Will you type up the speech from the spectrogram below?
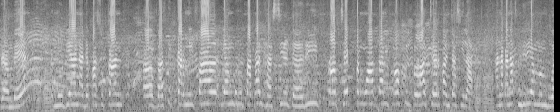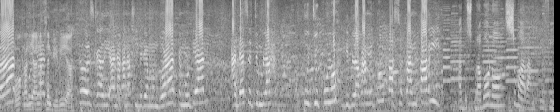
drum band, kemudian ada pasukan uh, batik karnival yang merupakan hasil dari proyek penguatan profil pelajar Pancasila. Anak-anak sendiri yang membuat. Oh, kali anak sendiri ya? Betul sekali, anak-anak sendiri yang membuat. Kemudian ada sejumlah 70 di belakang itu pasukan tari. Agus Pramono, Semarang TV.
